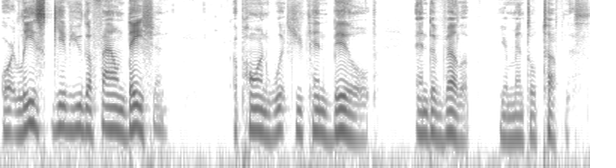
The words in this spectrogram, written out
or at least give you the foundation upon which you can build and develop your mental toughness.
